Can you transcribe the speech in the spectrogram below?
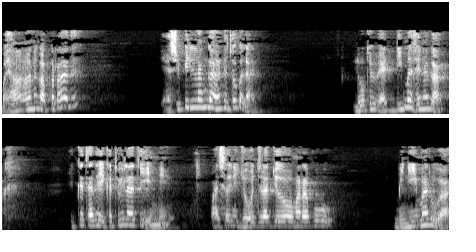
භයානක අපරාධ. ඇසිපිල්ලම් ගන්න නැතුව බලන්න. ලෝකෙ වැඩිම සෙනගක් එකතර එකතු වෙලා තියෙන්නේ පස්වෙනි ජෝර්ජ් රජුව මරපු මිනිමරුවා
